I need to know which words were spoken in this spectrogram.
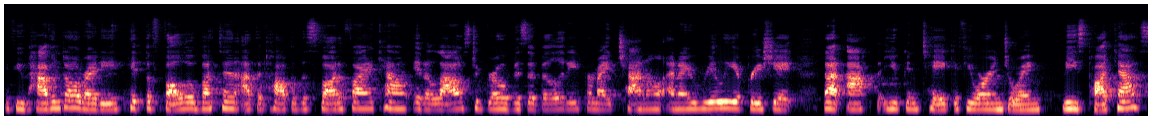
if you haven't already, hit the follow button at the top of the Spotify account. It allows to grow visibility for my channel, and I really appreciate that act that you can take if you are enjoying these podcasts.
